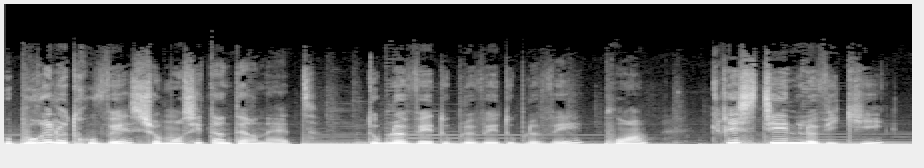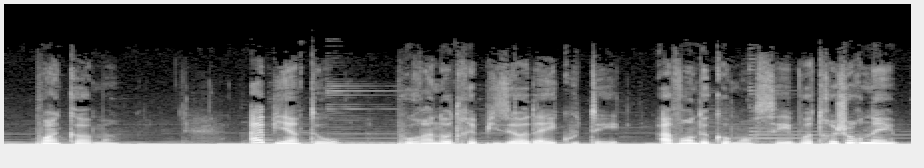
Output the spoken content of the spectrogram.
Vous pourrez le trouver sur mon site internet www.christinelevicky.com. À bientôt pour un autre épisode à écouter avant de commencer votre journée.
